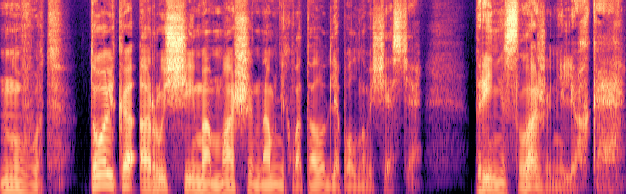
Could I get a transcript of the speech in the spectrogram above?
Ну вот, только орущей мамаши нам не хватало для полного счастья. Принесла же нелегкая.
